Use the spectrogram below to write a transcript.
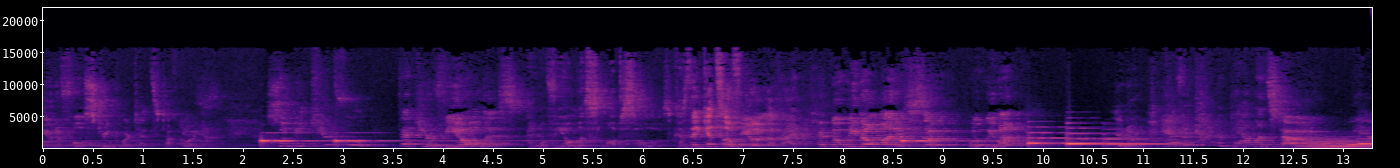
beautiful string quartet stuff going on. So be careful that your violas. violists. I know violists love solos because they get so few of them, right? But we don't want it so, what we want, you know, have it kind of balanced out. Yeah.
